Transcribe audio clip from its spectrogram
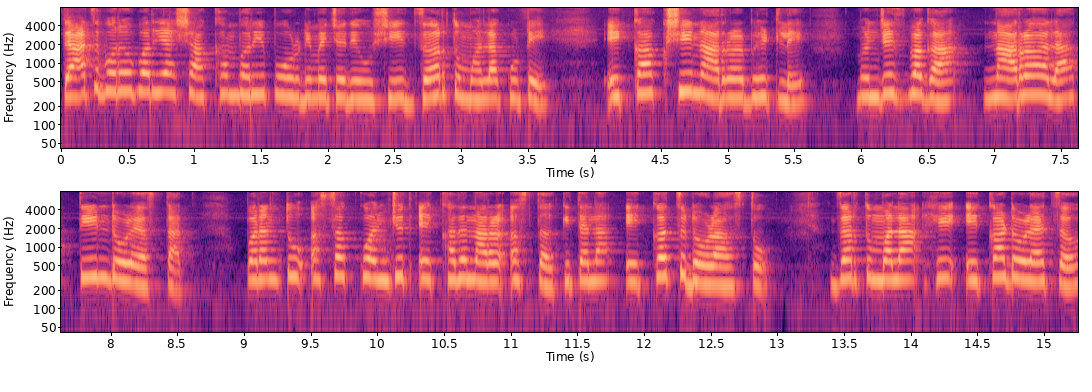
त्याचबरोबर या शाखंभरी पौर्णिमेच्या दिवशी जर तुम्हाला कुठे एकाक्षी नारळ भेटले म्हणजेच बघा नारळाला तीन डोळे असतात. परंतु असं क्वचित एखादं नारळ असतं की त्याला एकच डोळा असतो. जर तुम्हाला हे एका डोळ्याचं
